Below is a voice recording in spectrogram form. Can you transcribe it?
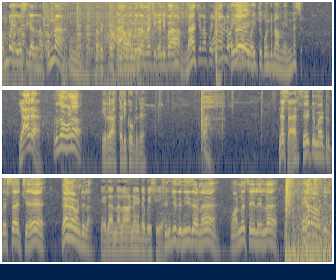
ரொம்ப யோசிக்காதுண்ணா குண்ணா. கரெக்டா வந்துடுற மேட்ச் கண்டிப்பா. மேட்ச் எல்லாம் போய். டிவில வைத்து கொண்டு நாம என்ன யார? இப்படிதான் வாடா. இருடா தடி கூப்பிடுதே. என்ன சார்? சேட்டு மேட்ரு பெருசாச்சு. ஏற வண்டியில. ஏதா இருந்தாலும் அண்ணன் கிட்ட பேசி செஞ்சது நீதானே. உன் அண்ணன் செய்யல இல்ல. ஏற வண்டியில.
